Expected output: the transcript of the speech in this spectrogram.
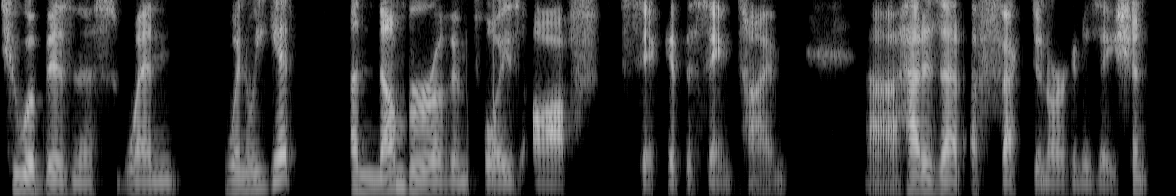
to a business when when we get a number of employees off sick at the same time? Uh, how does that affect an organization?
